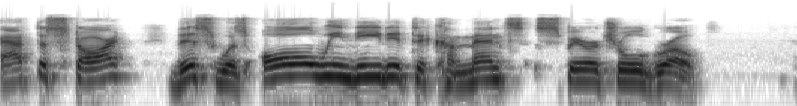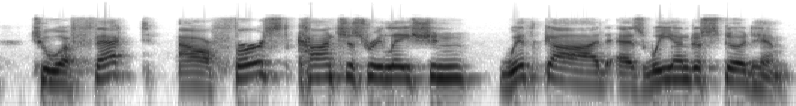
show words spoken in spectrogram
At the start, this was all we needed to commence spiritual growth. To effect our first conscious relation with God as we understood Him.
